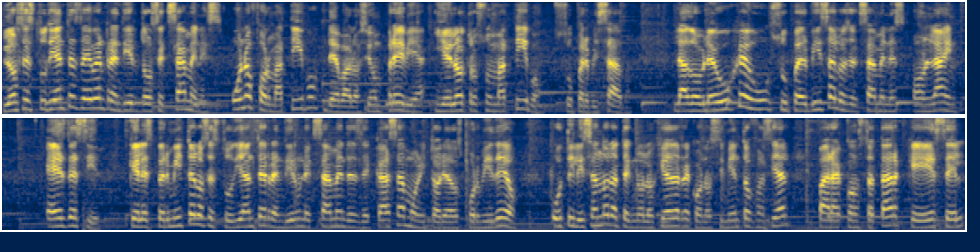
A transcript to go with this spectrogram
Los estudiantes deben rendir dos exámenes, uno formativo de evaluación previa y el otro sumativo, supervisado. La WGU supervisa los exámenes online, es decir, que les permite a los estudiantes rendir un examen desde casa monitoreados por video, utilizando la tecnología de reconocimiento facial para constatar que es el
